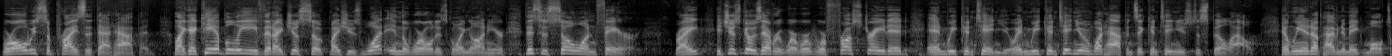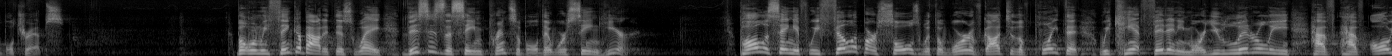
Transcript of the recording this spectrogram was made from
We're always surprised that that happened. Like, I can't believe that I just soaked my shoes. What in the world is going on here? This is so unfair right? It just goes everywhere. We're, we're frustrated and we continue. And we continue, and what happens? It continues to spill out. And we end up having to make multiple trips. But when we think about it this way, this is the same principle that we're seeing here. Paul is saying if we fill up our souls with the Word of God to the point that we can't fit anymore, you literally have, have all,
